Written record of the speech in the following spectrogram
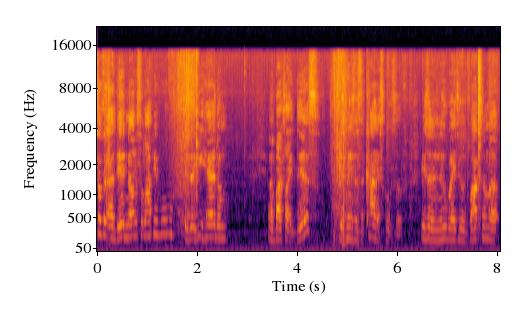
something I did notice a lot of people is that if you had them in a box like this, this means it's a con exclusive. These are the new ways he was boxing them up.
